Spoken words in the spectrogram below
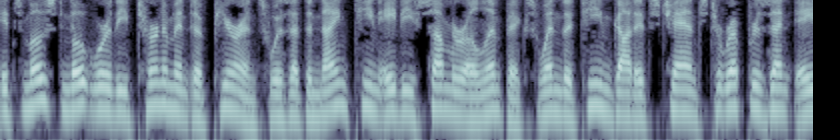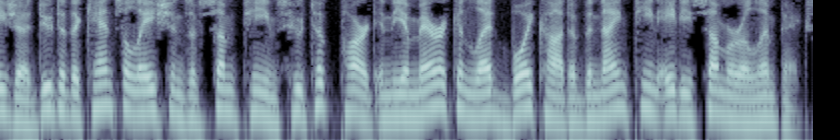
Its most noteworthy tournament appearance was at the 1980 Summer Olympics when the team got its chance to represent Asia due to the cancellations of some teams who took part in the American-led boycott of the 1980 Summer Olympics.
